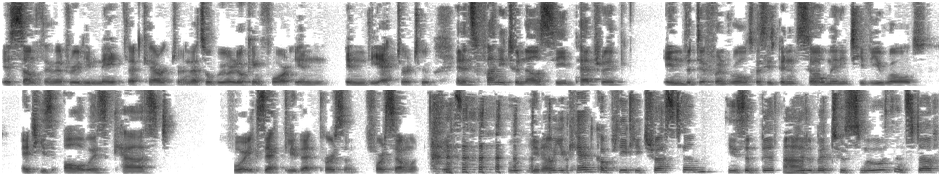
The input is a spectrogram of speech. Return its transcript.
is something that really made that character, and that's what we were looking for in in the actor too. And it's funny to now see Patrick in the different roles because he's been in so many TV roles, and he's always cast for exactly that person, for someone who, you know, you can't completely trust him. He's a bit, a uh-huh. little bit too smooth and stuff,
